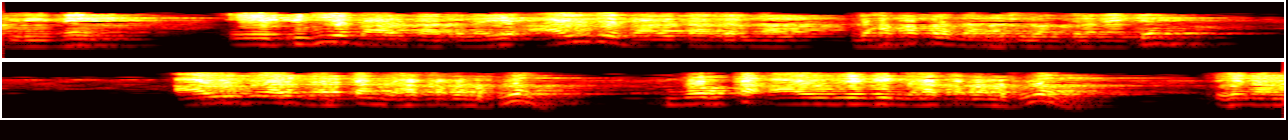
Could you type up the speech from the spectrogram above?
කිරීමෙන් ඒ පිහිය භාවිතා කරලා ඒ ආයුධය භාවිතා කරලා ගහ කපලා දාන්න පුළුවන් කියලා මේ කියන්නේ. ආයුධයක් නැත්තම් ගහ කපන්න පුළුවන්. මොකක් ආයුධයකින් ගහ කපන්න පුළුවන්. එහෙනම්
